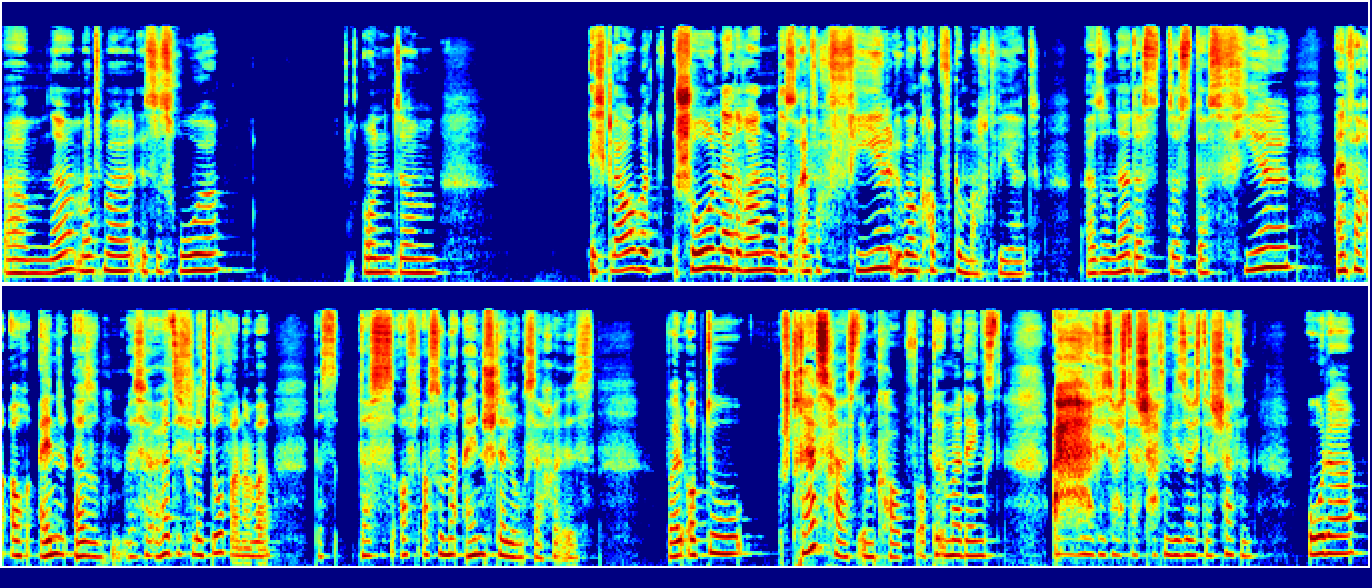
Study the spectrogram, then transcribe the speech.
Ähm, ne? Manchmal ist es Ruhe und ähm, ich glaube schon daran, dass einfach viel über den Kopf gemacht wird. Also, ne, dass, dass, dass viel einfach auch ein, also es hört sich vielleicht doof an, aber dass, dass es oft auch so eine Einstellungssache ist. Weil ob du Stress hast im Kopf, ob du immer denkst, ah, wie soll ich das schaffen, wie soll ich das schaffen? Oder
